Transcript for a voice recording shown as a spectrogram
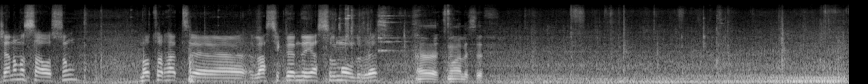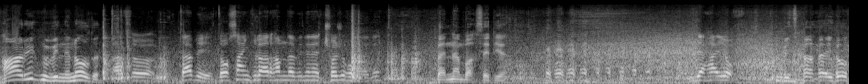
canımız sağ olsun. Motor hat e, lastiklerinde yasılma oldu biraz. Evet maalesef. Ağır yük mü bindi ne oldu? Artı tabi 90 kilo arkamda bir tane çocuk olaydı. Benden bahsediyor. Bir daha yok. bir daha yok.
